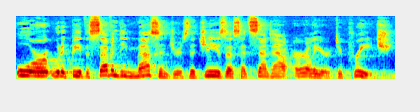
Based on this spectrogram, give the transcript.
Or would it be the 70 messengers that Jesus had sent out earlier to preach?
